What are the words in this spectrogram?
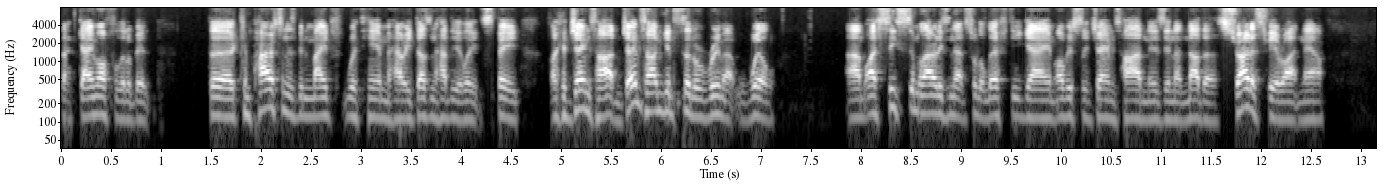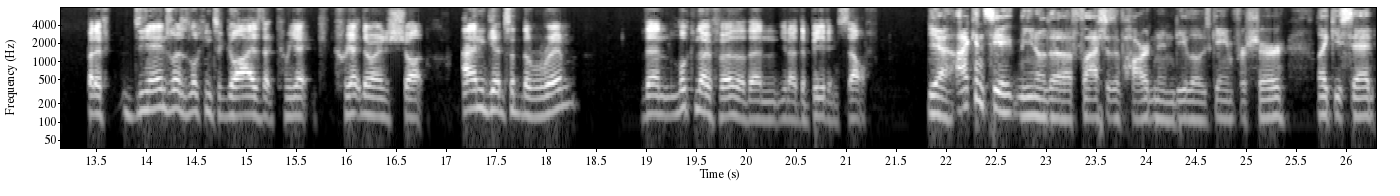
that game off a little bit, the comparison has been made with him how he doesn't have the elite speed like a James Harden. James Harden gets to the rim at will. Um, I see similarities in that sort of lefty game. Obviously, James Harden is in another stratosphere right now. But if D'Angelo is looking to guys that create create their own shot and get to the rim, then look no further than you know the Beard himself. Yeah, I can see you know the flashes of Harden and D'Lo's game for sure. Like you said,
